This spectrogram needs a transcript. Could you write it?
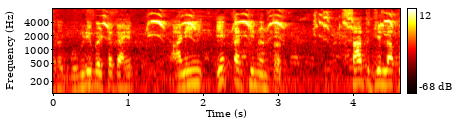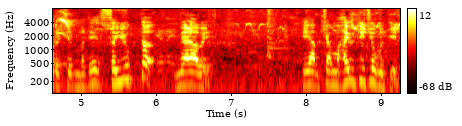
परत बुगडी बैठक आहेत आणि एक तारखेनंतर सात जिल्हा परिषदमध्ये संयुक्त मेळावे हे आमच्या महायुतीचे होतील.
